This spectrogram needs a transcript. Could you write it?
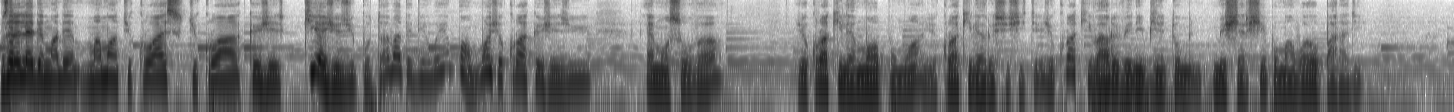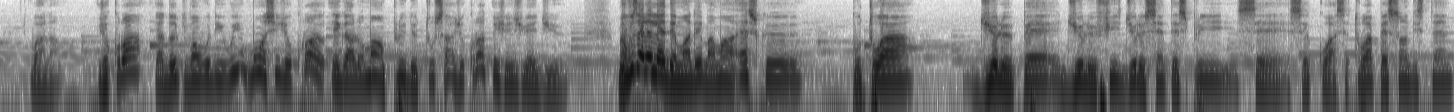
Vous allez leur demander, maman, tu crois, tu crois que qui est Jésus pour toi? Elle va te dire, oui, bon, moi je crois que Jésus est mon sauveur. Je crois qu'il est mort pour moi. Je crois qu'il est ressuscité. Je crois qu'il va revenir bientôt me chercher pour m'envoyer au paradis. Voilà. Je crois, il y a d'autres qui vont vous dire, oui, moi aussi je crois également, en plus de tout ça, je crois que Jésus est Dieu. Mais vous allez leur demander, maman, est-ce que pour toi, Dieu le Père, Dieu le Fils, Dieu le Saint-Esprit, c'est quoi? C'est trois personnes distinctes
